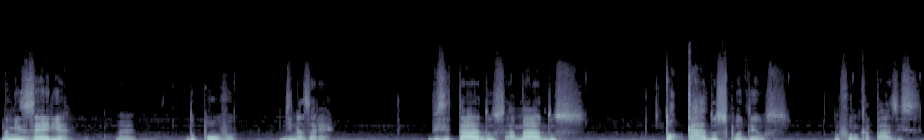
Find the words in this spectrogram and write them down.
na miséria né, do povo de Nazaré. Visitados, amados, tocados por Deus, não foram capazes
